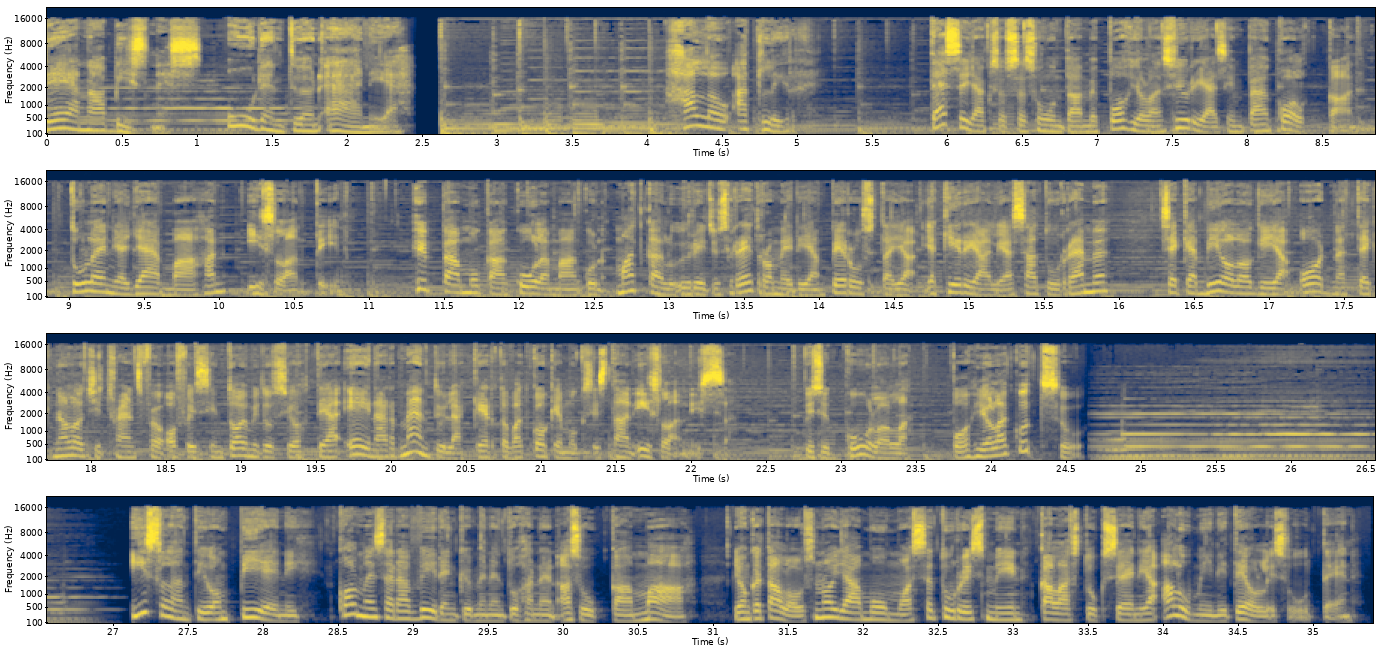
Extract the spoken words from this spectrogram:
DNA Business. Uuden työn ääniä. Hallo Atlir. Tässä jaksossa suuntaamme Pohjolan syrjäisimpään kolkkaan, tulen ja jäämaahan Islantiin. Hyppää mukaan kuulemaan, kun matkailuyritys Retromedian perustaja ja kirjailija Satu Rämö sekä biologi ja Ordna Technology Transfer Officein toimitusjohtaja Einar Mäntylä kertovat kokemuksistaan Islannissa. Pysy kuulolla, Pohjola kutsuu. Islanti on pieni, 350 000 asukkaan maa, jonka talous nojaa muun muassa turismiin, kalastukseen ja alumiiniteollisuuteen.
